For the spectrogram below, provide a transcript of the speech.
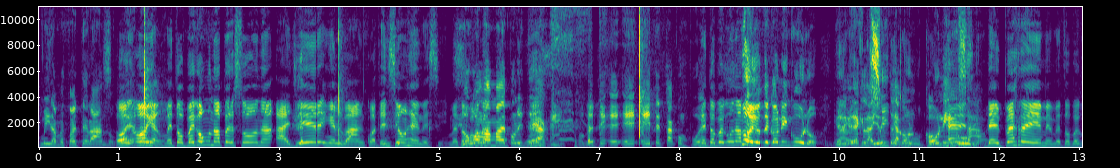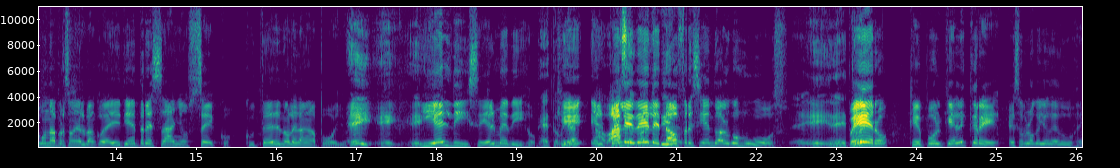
mira, me estoy alterando. Oye, Cállate. oigan, me topé con una persona ayer en el banco. Atención, Génesis. Me No topé con una- hablar más de política aquí, porque este, eh, eh, este está Me compuesto. topé con una No, yo estoy con ninguno. Que Ya, se quede tú claro, yo no estoy con, ninguno. Del PRM me topé con una persona en el banco de allí. Tiene tres años seco que ustedes no le dan apoyo. Ey, ey, ey. Y él dice, él me dijo Esto, que el PLD le está ofreciendo algo jugoso. Ey, ey, esto Pero que porque él cree, eso es lo que yo deduje,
